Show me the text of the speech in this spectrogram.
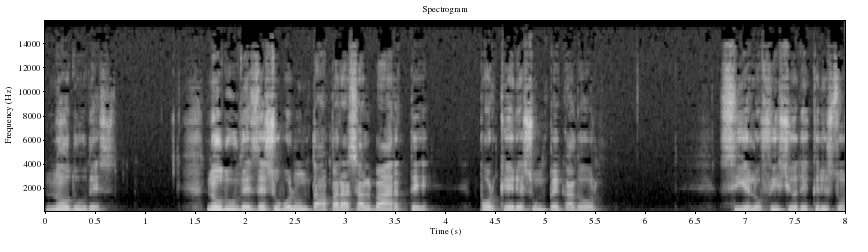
No dudes. No dudes de su voluntad para salvarte porque eres un pecador. Si el oficio de Cristo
